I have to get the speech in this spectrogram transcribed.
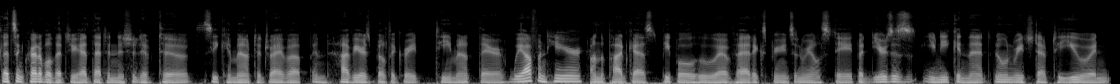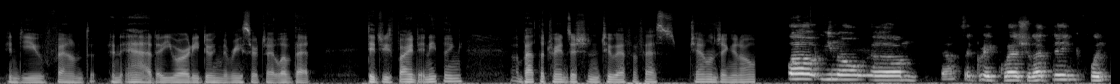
That's incredible that you had that initiative to seek him out to drive up. And Javier's built a great team out there. We often hear on the podcast people who have had experience in real estate, but yours is unique in that no one reached out to you and, and you found an ad. You were already doing the research. I love that. Did you find anything about the transition to FFS challenging at all? Well, you know, um, that's a great question. I think when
